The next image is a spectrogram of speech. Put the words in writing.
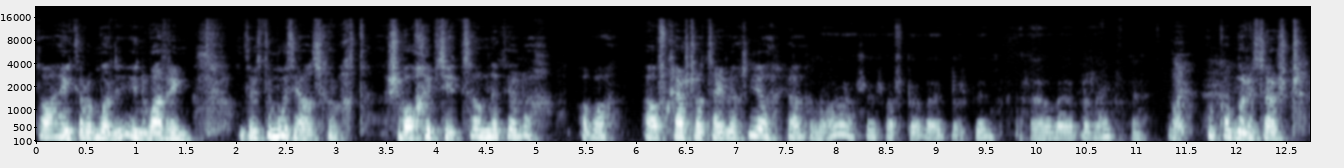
da eingegraben worden in Wadring. Und da ist die Musik ausgerückt. Schwache Besetzung natürlich, aber aufgehört hat es eigentlich nie. Ja. Ja, es ist auf der Welt gewesen. Es ist auch etwas eingefallen. Und gucken wir das erst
